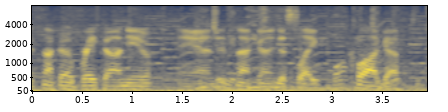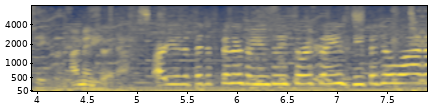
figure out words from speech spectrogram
it's not going to break on you, and it's not going to just like clog up. to take on I'm into it. Are you into fidget spinners? Are you into these sort of things? Do you fidget a lot?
